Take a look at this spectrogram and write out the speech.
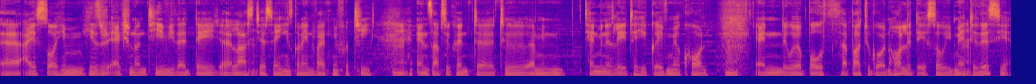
uh, I saw him his reaction on TV that day uh, last year, saying he's going to invite me for tea. And subsequent uh, to, I mean. 10 minutes later, he gave me a call. And we were both about to go on holiday, so we met this year.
